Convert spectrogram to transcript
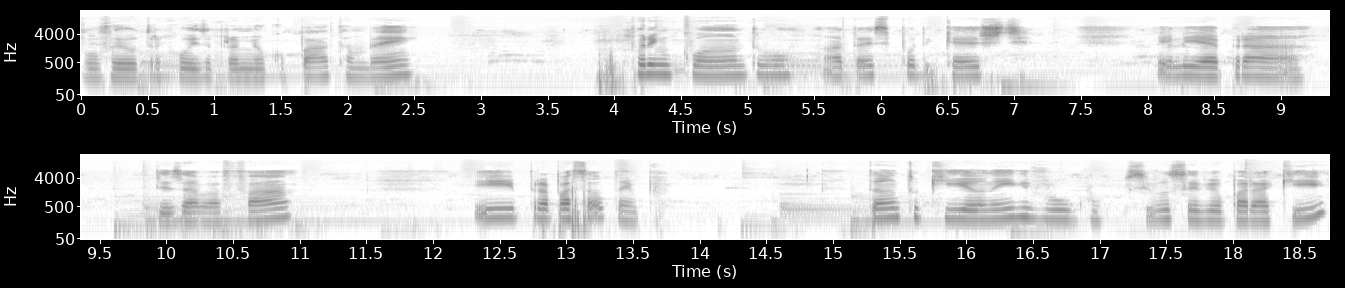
vou ver outra coisa para me ocupar também. Por enquanto, até esse podcast ele é para desabafar e para passar o tempo. Tanto que eu nem divulgo. Se você veio parar aqui,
